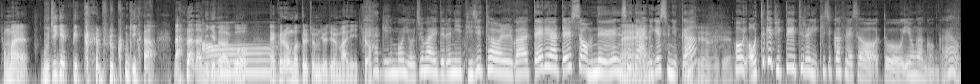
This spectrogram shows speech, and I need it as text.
정말 무지개 빛깔 물고기가 날아다니기도 어. 하고 네, 그런 것들 좀 요즘 많이 있죠. 하긴 뭐 요즘 아이들은 이 디지털과 떼려야 뗄 수 없는 네. 세대 아니겠습니까? 맞아요, 맞아요. 어, 어떻게 빅데이터를 이 키즈 카페에서 또 이용한 건가요?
